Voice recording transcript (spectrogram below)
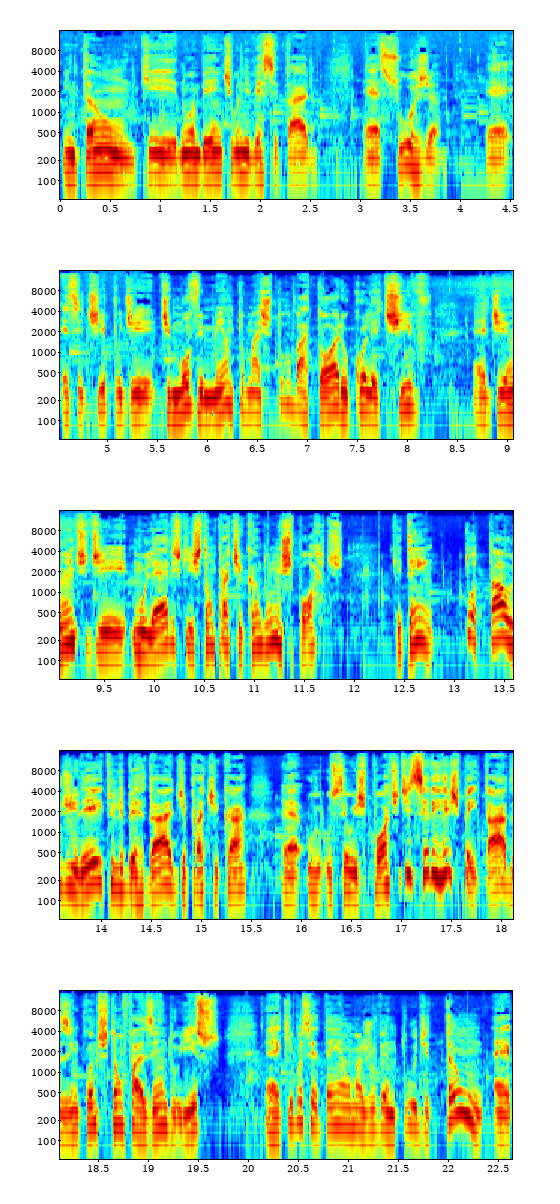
Então, que no ambiente universitário é, surja é, esse tipo de, de movimento masturbatório coletivo é, diante de mulheres que estão praticando um esporte, que tem total direito e liberdade de praticar é, o, o seu esporte, de serem respeitadas enquanto estão fazendo isso é, que você tenha uma juventude tão é,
